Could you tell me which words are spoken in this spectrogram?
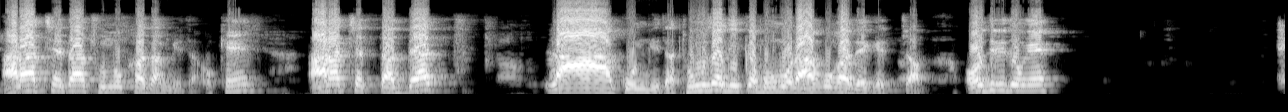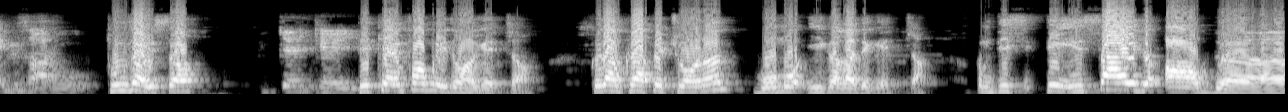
알아채다 주목하다입니다. 오케이? 알아챘다 that 라고입니다. 동사니까 뭐뭐라고가 되겠죠. 어디를 동해? 엑사로. 동사 어딨어? BK. became form으로 이동하겠죠. 그 다음 그 앞에 주어는 뭐뭐 이가가 되겠죠. 그럼 this, the inside of the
